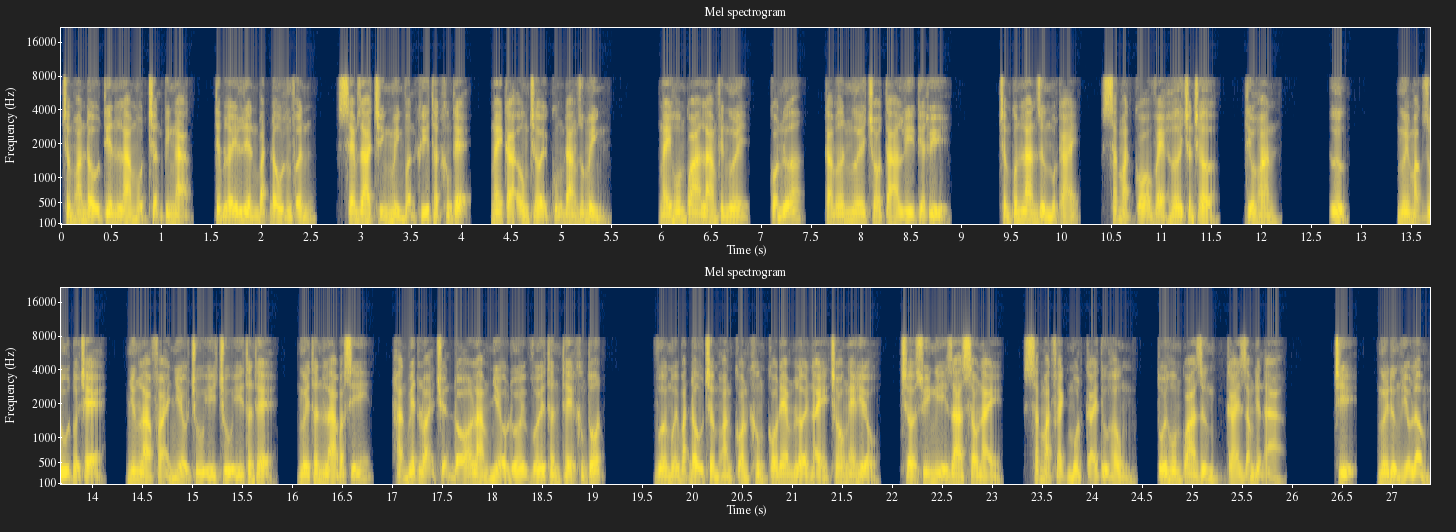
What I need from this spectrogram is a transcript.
Trầm hoan đầu tiên là một trận kinh ngạc, tiếp lấy liền bắt đầu hưng phấn, xem ra chính mình vận khí thật không tệ, ngay cả ông trời cũng đang giúp mình. Ngày hôm qua làm phiền ngươi, còn nữa, cảm ơn ngươi cho ta lì tia thủy. Trầm quân lan dừng một cái, sắc mặt có vẻ hơi chần chờ thiếu hoan. Ừ. Ngươi mặc dù tuổi trẻ, nhưng là phải nhiều chú ý chú ý thân thể, ngươi thân là bác sĩ hẳn biết loại chuyện đó làm nhiều đối với thân thể không tốt. Vừa mới bắt đầu trầm hoan còn không có đem lời này cho nghe hiểu, chờ suy nghĩ ra sau này, sắc mặt phạch một cái từ hồng, tối hôm qua dừng cái giám điện a. Chị, ngươi đừng hiểu lầm,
